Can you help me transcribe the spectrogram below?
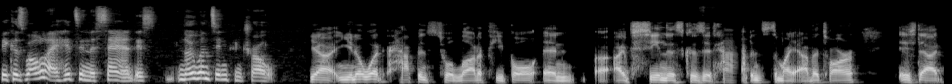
because while our head's in the sand, there's no one's in control. Yeah, and you know what happens to a lot of people, and uh, I've seen this because it happens to my avatar, is that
